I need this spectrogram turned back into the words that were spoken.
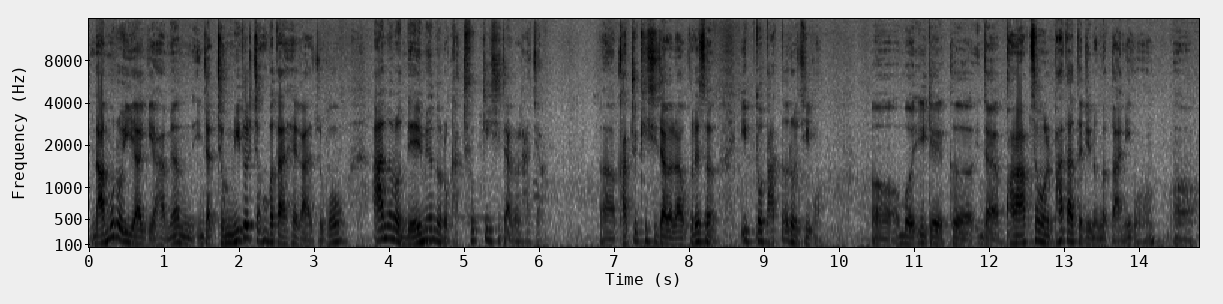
나무로 이야기하면 이제 정리를 전부 다 해가지고 안으로 내면으로 갖추기 시작을 하죠. 어, 갖추기 시작을 하고 그래서 입도 다 떨어지고 어 뭐 이게 그 이제 광합성을 받아들이는 것도 아니고 어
